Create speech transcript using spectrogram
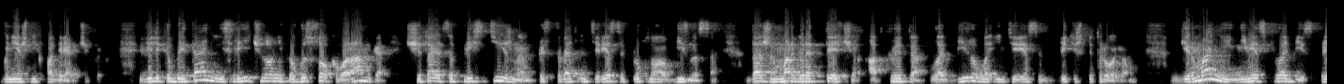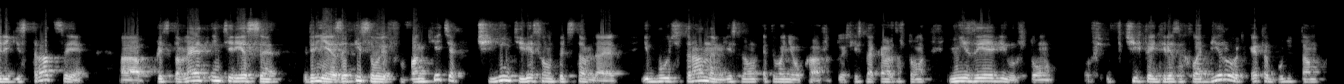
внешних подрядчиков. В Великобритании среди чиновников высокого ранга считается престижным представлять интересы крупного бизнеса. Даже Маргарет Тэтчер открыто лоббировала интересы British Petroleum. В Германии немецкий лоббист при регистрации э, представляет интересы вернее, записывает в анкете, чьи интересы он представляет. И будет странным, если он этого не укажет. То есть, если окажется, что он не заявил, что он в чьих-то интересах лоббирует, это будет там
